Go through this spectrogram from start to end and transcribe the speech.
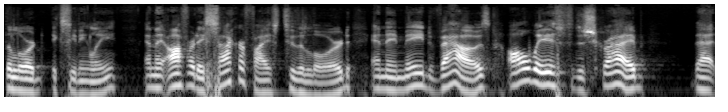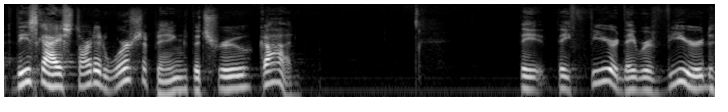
the Lord exceedingly, and they offered a sacrifice to the Lord, and they made vows, always to describe that these guys started worshiping the true God. They, they feared, they revered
